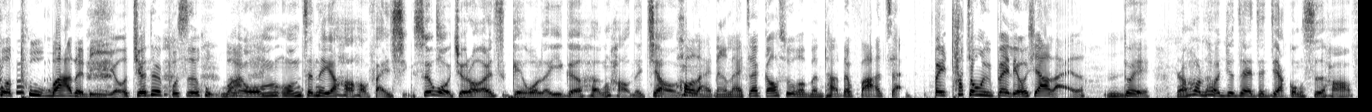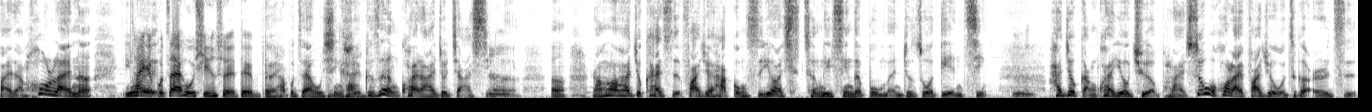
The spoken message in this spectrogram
或兔妈的理由，绝对不是虎妈。我们我们真的要好好反省。所以我觉得我儿子给我了一个很好的教育。后来呢，来再告诉我们他的发展，被他终于被留下来了。嗯，对。然后他就在这家公司好好发展。后来呢？因为他也不在乎薪水，对不对？对，他不在乎薪水，可是很快的他就加薪了。嗯，然后他就开始发觉他公司又要成立新的部门，就做电竞。嗯，他就赶快又去 apply。所以我后来发觉，我这个儿子，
